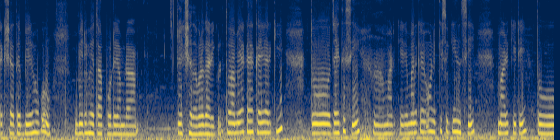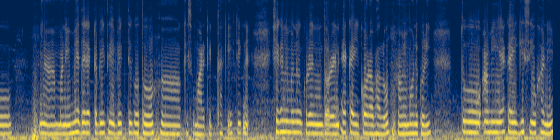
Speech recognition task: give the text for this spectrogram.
একসাথে বের হব। বের হয়ে তারপরে আমরা একসাথে আবার গাড়ি করে। তো আমি একা একাই আর কি, তো যাইতেছি মার্কেটে। মানে অনেক কিছু কিনছি মার্কেটে। তো মানে মেয়েদের একটা ব্যক্তি, ব্যক্তিগত কিছু মার্কেট থাকে, ঠিক না? সেখানে মনে করেন, ধরেন একাই করা ভালো, আমি মনে করি। তো আমি একাই গেছি ওখানে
